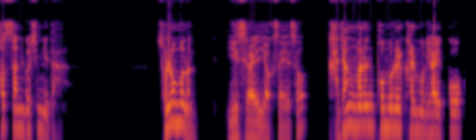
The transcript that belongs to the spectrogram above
헛산 것입니다. 솔로몬은 이스라엘 역사에서 가장 많은 보물을 갈무리하였고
